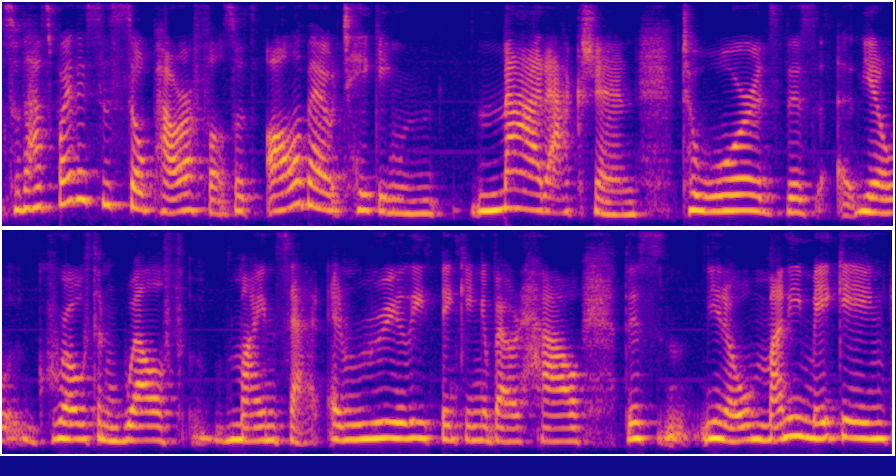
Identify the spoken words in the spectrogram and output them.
So that's why this is so powerful. So it's all about taking mad action towards this you know growth and wealth mindset and really thinking about how this you know money making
